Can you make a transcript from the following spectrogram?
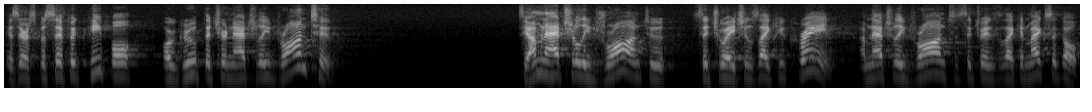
is there a specific people or group that you're naturally drawn to? See, I'm naturally drawn to situations like Ukraine. I'm naturally drawn to situations like in Mexico,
